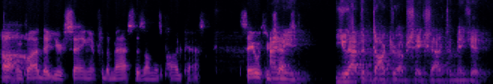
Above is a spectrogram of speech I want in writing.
Oh, um, I'm glad that you're saying it for the masses on this podcast. Say it with your chest. I mean, you have to doctor up Shake Shack to make it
